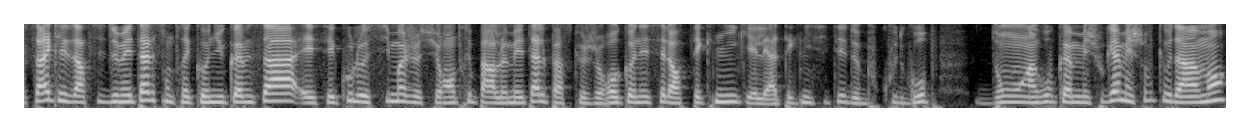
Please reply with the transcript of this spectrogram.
C'est vrai que les artistes de métal sont très connus comme ça. Et c'est cool aussi. Moi, je suis rentré par le métal parce que je reconnaissais leur technique et la technicité de beaucoup de groupes, dont un groupe comme Meshuga. Mais je trouve qu'au d'un moment,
